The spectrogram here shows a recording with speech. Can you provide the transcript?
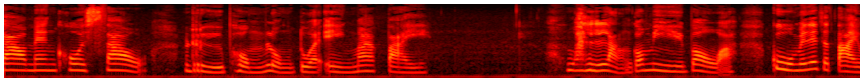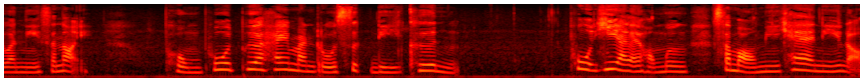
ก้าวแม่งโคตรเศร้า หรือผมหลงตัวเองมากไปวันหลังก็มีเปล่าวะ กูไม่ได้จะตายวันนี้ซะหน่อย ผมพูดเพื่อให้มันรู้สึกดีขึ้น พูดเฮียอะไรของมึง สมองมีแค่นี้เหรอ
